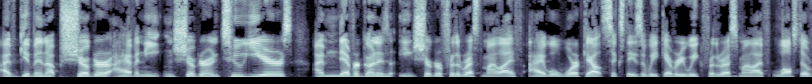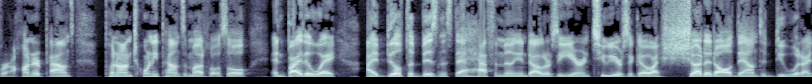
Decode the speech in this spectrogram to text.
I've given up sugar. I haven't eaten sugar in two years. I'm never going to eat sugar for the rest of my life. I will work out six days a week every week for the rest of my life. Lost over 100 pounds, put on 20 pounds of muscle. And by the way, I built a business that half a million dollars a year. And two years ago, I shut it all down to do what I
